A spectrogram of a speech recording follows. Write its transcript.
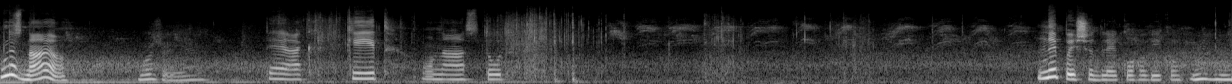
Не знаю. Може, ні. Так, кіт у нас тут. Не пише для якого віку. Угу.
